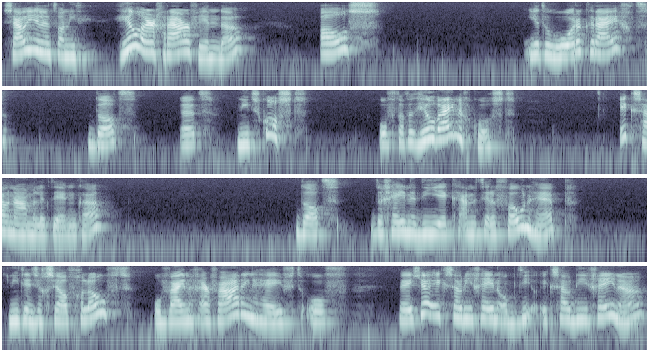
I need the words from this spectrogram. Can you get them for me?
Zou je het dan niet heel erg raar vinden als je te horen krijgt dat het niets kost? Of dat het heel weinig kost? Ik zou namelijk denken dat degene die ik aan de telefoon heb niet in zichzelf gelooft of weinig ervaring heeft of weet je, ik zou diegene op die ik zou diegene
